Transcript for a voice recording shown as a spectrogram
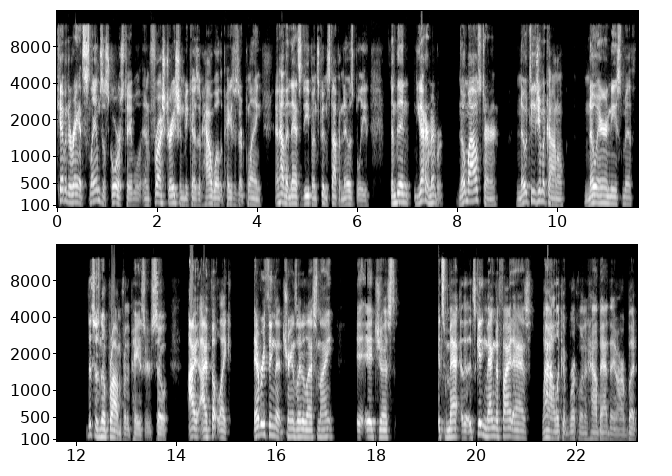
Kevin Durant slams the scores table in frustration because of how well the Pacers are playing and how the Nets defense couldn't stop a nosebleed. And then you got to remember no Miles Turner, no TJ McConnell, no Aaron Nesmith. This was no problem for the Pacers. So I, I felt like everything that translated last night, it, it just it's ma- it's getting magnified as wow, look at Brooklyn and how bad they are. But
